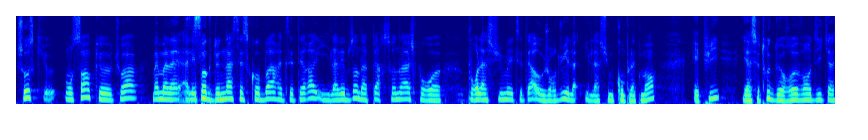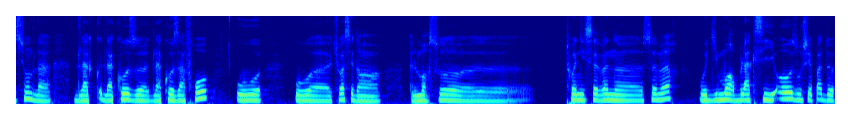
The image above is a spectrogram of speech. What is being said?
Chose qu'on sent que, tu vois, même à l'époque de Nas Escobar, etc., il avait besoin d'un personnage pour, euh, pour l'assumer, etc. Aujourd'hui, il l'assume complètement. Et puis, il y a ce truc de revendication de la, de la, de la cause, de la cause afro, où, où euh, tu vois, c'est dans le morceau 27 euh, euh, Summer, il dit More Black CEOs, ou je sais pas, de,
